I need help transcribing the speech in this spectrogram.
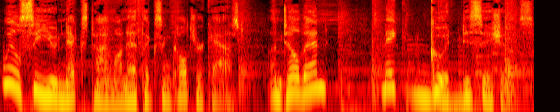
We'll see you next time on Ethics and Culture Cast. Until then, make good decisions.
